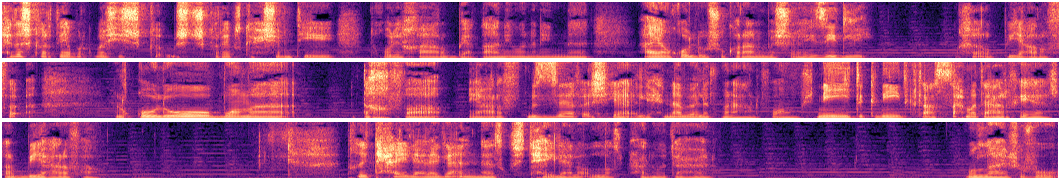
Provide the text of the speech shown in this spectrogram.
حدا شكرتيه برك باش يشك... باش تشكريه بس حشمتي. تقولي خير ربي عطاني وأنا نين هاي نقول له شكرا باش يزيد لي. خير ربي يعرف القلوب وما تخفى. يعرف بزاف أشياء اللي حنا بالك ما نعرفهمش. نيتك نيتك تاع الصح ما تعرفيهاش. ربي يعرفها. تقدري تحايلي على كاع الناس كش تحايلي على الله سبحانه وتعالى. والله شوفوا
